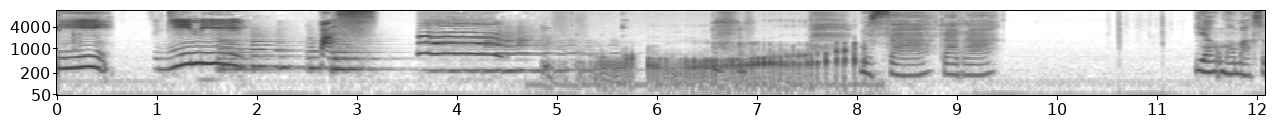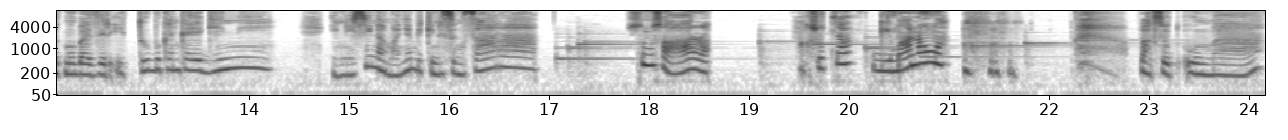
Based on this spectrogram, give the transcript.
Nih, segini. Pas. Musa, Rara. Yang Uma maksud mubazir itu bukan kayak gini. Ini sih namanya bikin sengsara. Sengsara. Maksudnya gimana, Uma? Maksud Uma,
